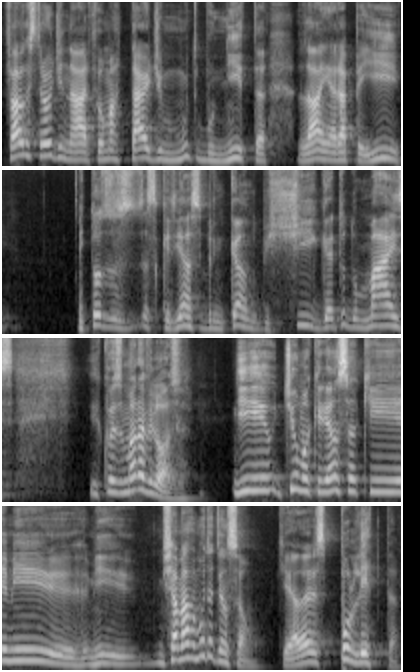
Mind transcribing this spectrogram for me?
foi algo extraordinário, foi uma tarde muito bonita lá em Arapeí, e todas as crianças brincando, bexiga e tudo mais, e coisa maravilhosa. E tinha uma criança que me, me, me chamava muita atenção, que ela era espoleta,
